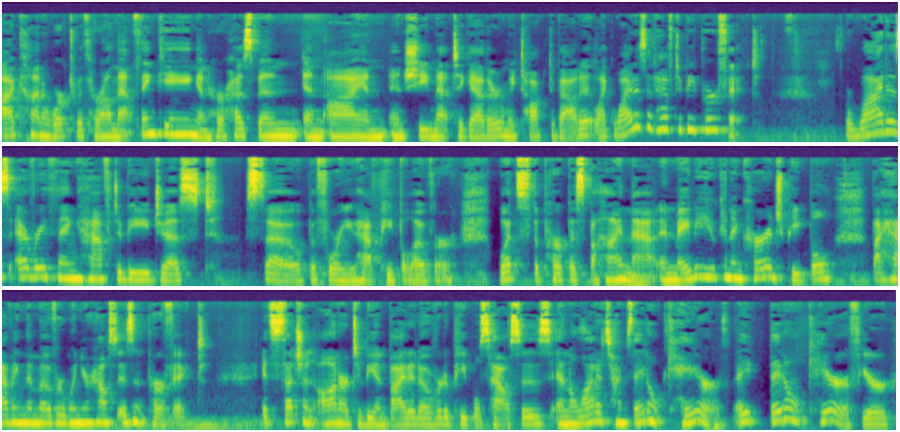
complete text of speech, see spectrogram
I kind of worked with her on that thinking, and her husband and I and, and she met together and we talked about it. Like, why does it have to be perfect? Why does everything have to be just so before you have people over? What's the purpose behind that? And maybe you can encourage people by having them over when your house isn't perfect. it's such an honor to be invited over to people's houses and a lot of times they don't care they they don't care if your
